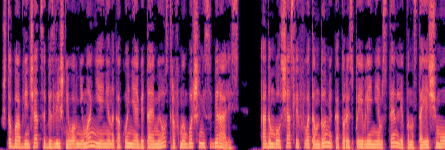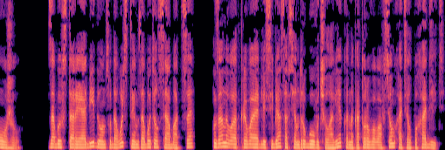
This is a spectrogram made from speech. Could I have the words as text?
Чтобы обвенчаться без лишнего внимания ни на какой необитаемый остров мы больше не собирались. Адам был счастлив в этом доме, который с появлением Стэнли по-настоящему ожил. Забыв старые обиды, он с удовольствием заботился об отце, заново открывая для себя совсем другого человека, на которого во всем хотел походить.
